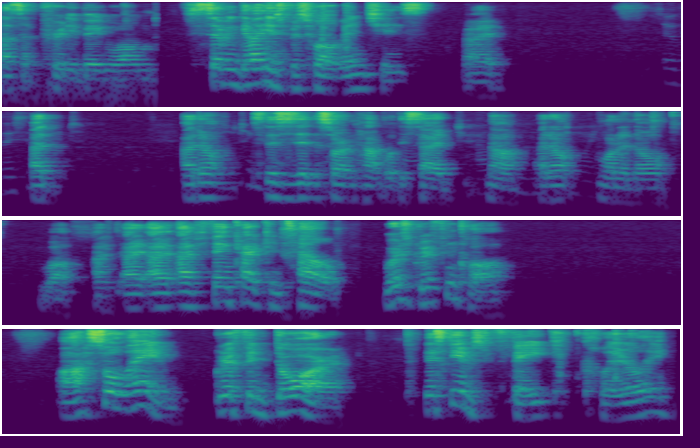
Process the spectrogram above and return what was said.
That's a pretty big one. Seven galleons for 12 inches, right. I, I don't. So this is it. The sorting hat will decide. No, I don't want to know. What I, I, I think I can tell. Where's Gryffindor? Oh, that's so lame. Gryffindor. This game's fake. Clearly,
